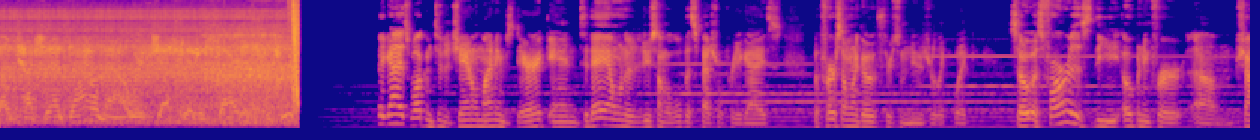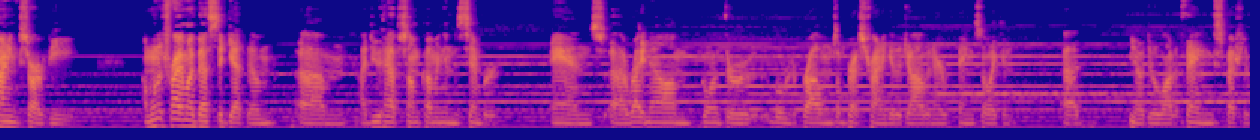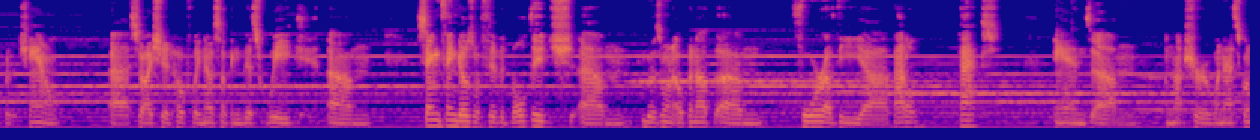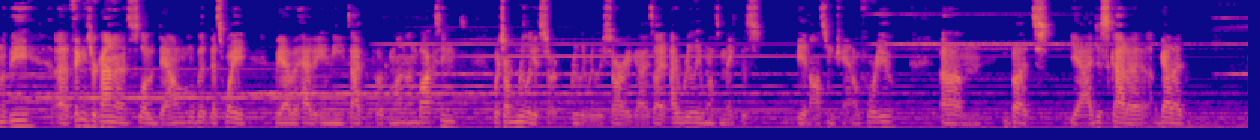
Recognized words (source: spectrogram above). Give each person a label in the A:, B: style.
A: Don't touch that dial now. We're just getting started.
B: Hey guys, welcome to the channel. My name is Derek, and today I wanted to do something a little bit special for you guys. But first, I want to go through some news really quick. So, as far as the opening for um, Shining Star V, I'm going to try my best to get them. Um, I do have some coming in December, and uh, right now I'm going through a little bit of problems. I'm just trying to get a job and everything so I can, uh, you know, do a lot of things, especially for the channel. Uh, so I should hopefully know something this week. Um, same thing goes with Vivid Voltage. Um, goes want to open up um, four of the uh, battle packs, and um, I'm not sure when that's going to be. Uh, things are kind of slowed down a little bit. That's why we haven't had any type of Pokemon unboxings, which I'm really, really, really sorry, guys. I, I really want to make this be an awesome channel for you, um, but yeah, I just gotta gotta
